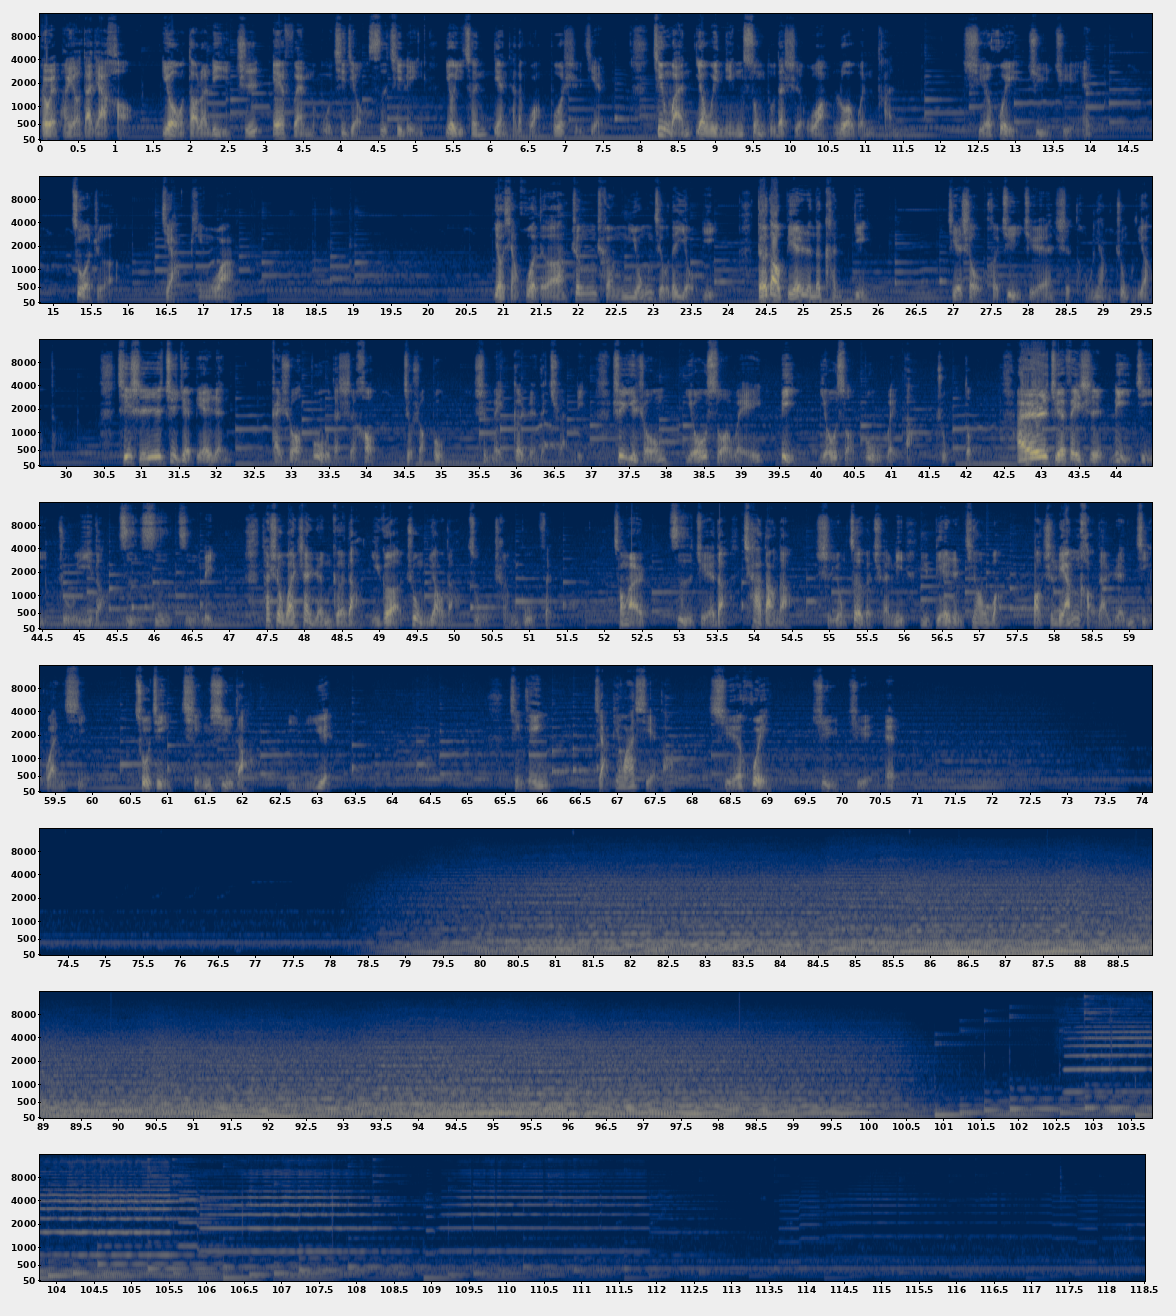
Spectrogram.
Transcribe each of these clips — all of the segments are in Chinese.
各位朋友，大家好！又到了荔枝 FM 五七九四七零又一村电台的广播时间。今晚要为您诵读的是网络文坛《学会拒绝》，作者贾平凹。要想获得真诚永久的友谊，得到别人的肯定，接受和拒绝是同样重要的。其实拒绝别人，该说不的时候就说不，是每个人的权利，是一种有所为必有所不为的主动，而绝非是利己主义的自私自利。它是完善人格的一个重要的组成部分，从而自觉的、恰当的使用这个权利与别人交往，保持良好的人际关系。促进情绪的愉悦，请听贾平凹写的《学会拒绝》。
